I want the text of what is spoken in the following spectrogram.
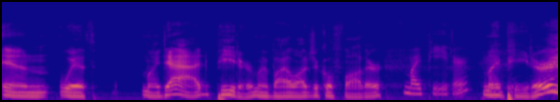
and with my dad, Peter, my biological father, My Peter. my Peter,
